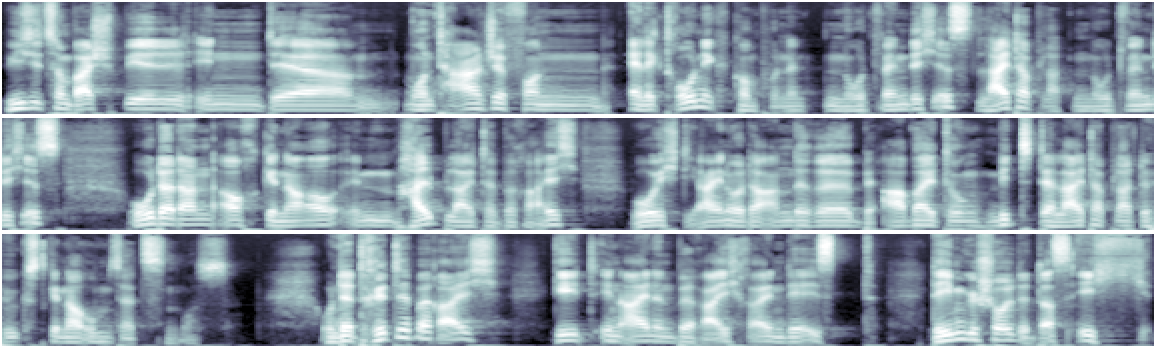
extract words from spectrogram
wie sie zum Beispiel in der Montage von Elektronikkomponenten notwendig ist, Leiterplatten notwendig ist oder dann auch genau im Halbleiterbereich, wo ich die eine oder andere Bearbeitung mit der Leiterplatte höchst genau umsetzen muss. Und der dritte Bereich geht in einen Bereich rein, der ist dem geschuldet, dass ich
